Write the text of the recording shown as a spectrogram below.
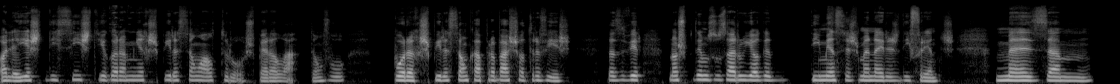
olha, este disse isto e agora a minha respiração alterou, espera lá, então vou pôr a respiração cá para baixo outra vez. Estás a ver? Nós podemos usar o yoga de imensas maneiras diferentes, mas um,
